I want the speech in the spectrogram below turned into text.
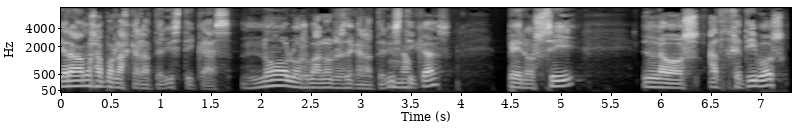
y ahora vamos a por las características. No los valores de características, pero sí los adjetivos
